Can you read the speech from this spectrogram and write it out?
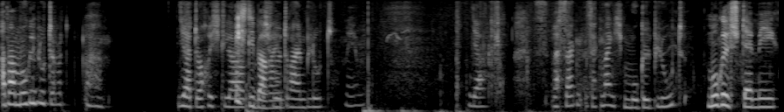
aber Muggelblut damit, äh, ja doch, ich glaube, Ich lieber ich würde Reinblut nehmen. ja. Was sagen, sagt man eigentlich Muggelblut? Muggelstämmig.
